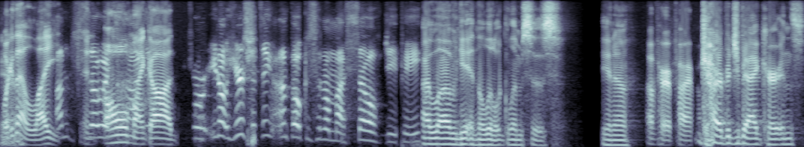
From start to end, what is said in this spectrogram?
Look at that light. i'm and- oh my god. For you know here's the thing i'm focusing on myself gp I love getting the little glimpses. You know, Of her apartment. garbage bag curtains.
